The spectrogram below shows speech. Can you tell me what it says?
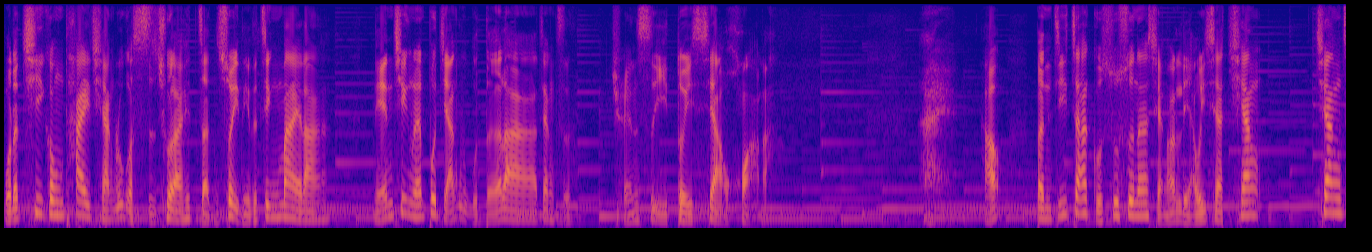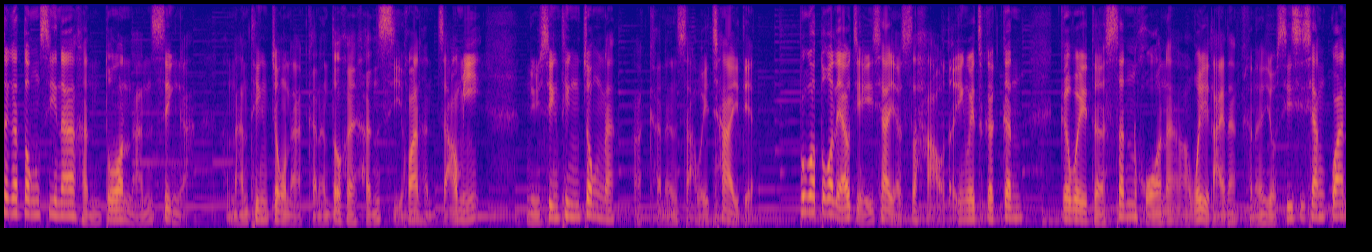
我的气功太强，如果使出来会整碎你的经脉啦，年轻人不讲武德啦，这样子。全是一堆笑话啦。哎，好，本集扎古叔叔呢想要聊一下枪。枪这个东西呢，很多男性啊、男听众呢，可能都会很喜欢、很着迷；女性听众呢，啊，可能稍微差一点。不过多了解一下也是好的，因为这个跟各位的生活呢，啊，未来呢，可能有息息相关。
